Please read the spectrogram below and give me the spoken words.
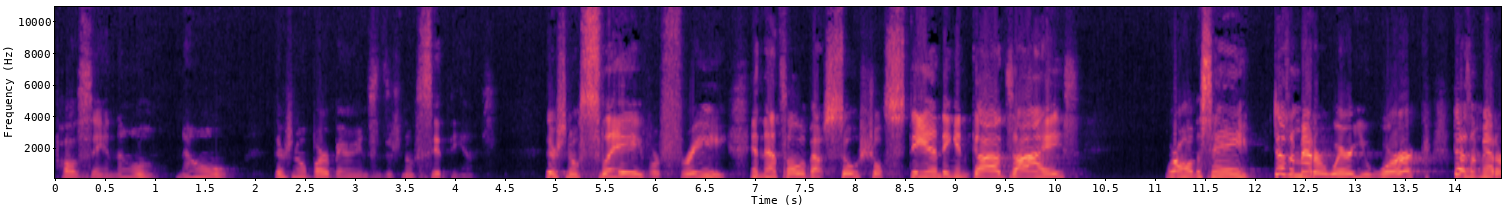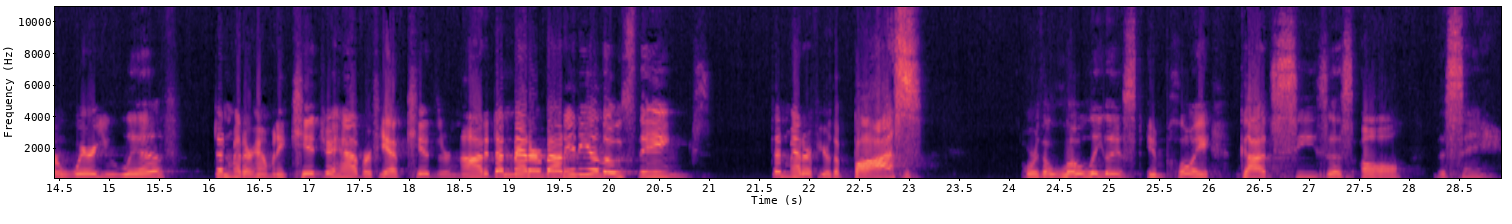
Paul's saying, no, no. There's no barbarians, there's no Scythians. There's no slave or free. And that's all about social standing. In God's eyes, we're all the same. Doesn't matter where you work, doesn't matter where you live. Doesn't matter how many kids you have or if you have kids or not. It doesn't matter about any of those things. It doesn't matter if you're the boss or the lowliest employee. God sees us all the same.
